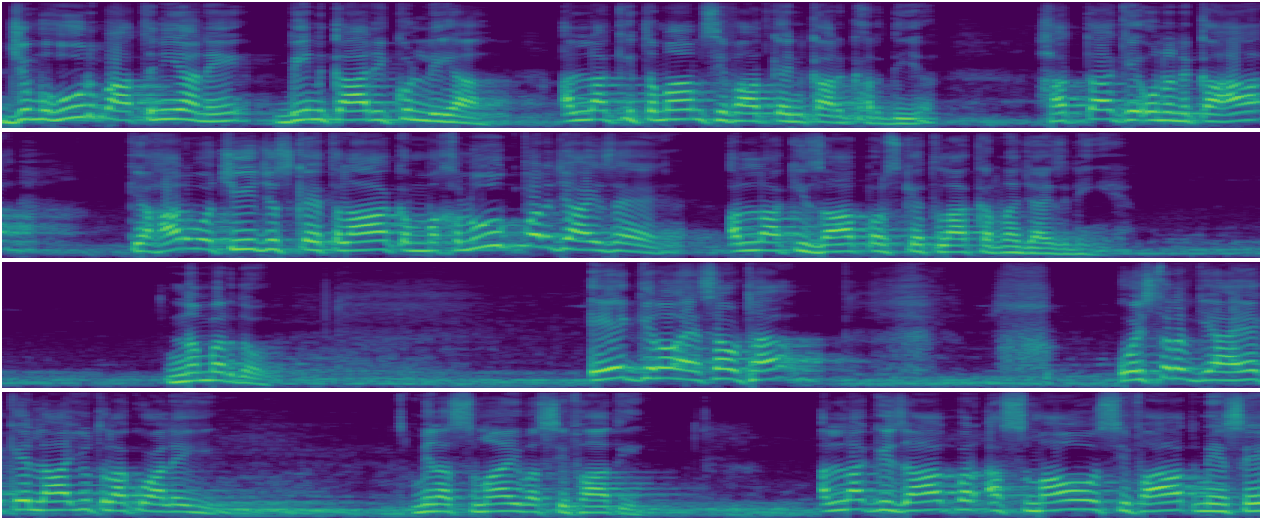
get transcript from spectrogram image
جمہور باطنیہ نے بن کار لیا۔ اللہ کی تمام صفات کا انکار کر دیا۔ حتیٰ کہ انہوں نے کہا کہ ہر وہ چیز جس کا اطلاق مخلوق پر جائز ہے، اللہ کی ذات پر اس کا اطلاق کرنا جائز نہیں ہے۔ نمبر دو، ایک گروہ ایسا اٹھا، وہ اس طرف گیا ہے کہ لا یطلق علیہ من اسماء و صفاتی اللہ کی ذات پر اسماء و صفات میں سے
